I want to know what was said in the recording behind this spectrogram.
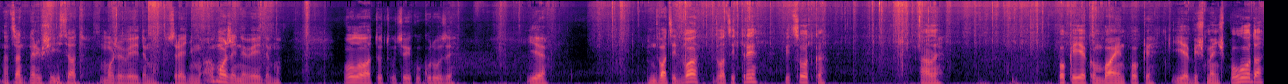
на центнерів 60 може вийдемо в середньому, а може й не вийдемо. Волога тут у цієї кукурузи є 22-23 відсотка. Але поки є комбайн, поки є більш-менш погода.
